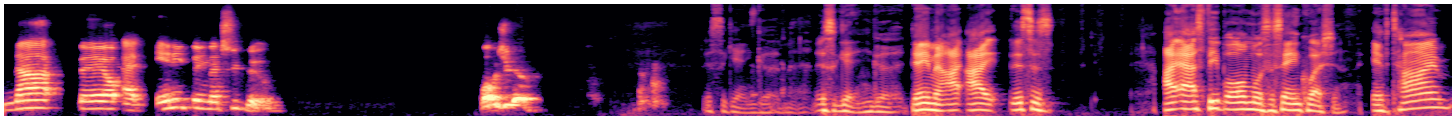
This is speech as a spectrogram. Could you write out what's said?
not fail at anything that you do, what would you do? This is getting good, man. This is getting good. Damon, I, I this is I ask people almost the same question. If time,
